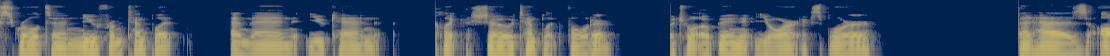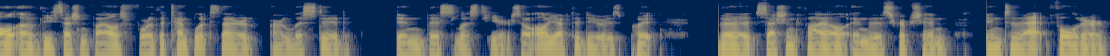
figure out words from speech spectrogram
scroll to new from template and then you can click show template folder which will open your explorer that has all of the session files for the templates that are, are listed in this list here. So all you have to do is put the session file in the description into that folder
